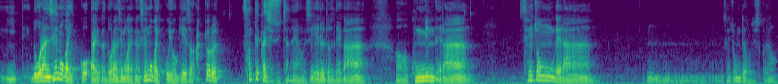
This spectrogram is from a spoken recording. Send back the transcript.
이 노란 세모가 있고 아 그러니까 노란 세모가 아니라 그냥 세모가 있고 여기에서 학교를 선택하실 수 있잖아요. 그래서 예를 들어서 내가 어, 국민대랑 세종대랑 음, 세종대가 어디 있을까요?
